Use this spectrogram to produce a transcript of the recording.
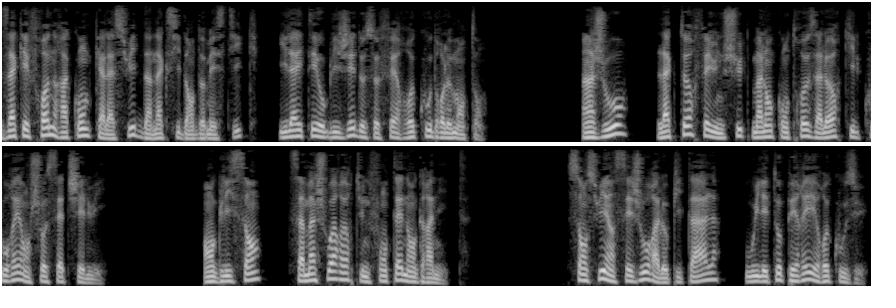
Zac Efron raconte qu'à la suite d'un accident domestique, il a été obligé de se faire recoudre le menton. Un jour, l'acteur fait une chute malencontreuse alors qu'il courait en chaussettes chez lui. En glissant, sa mâchoire heurte une fontaine en granit. S'ensuit un séjour à l'hôpital, où il est opéré et recousu.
